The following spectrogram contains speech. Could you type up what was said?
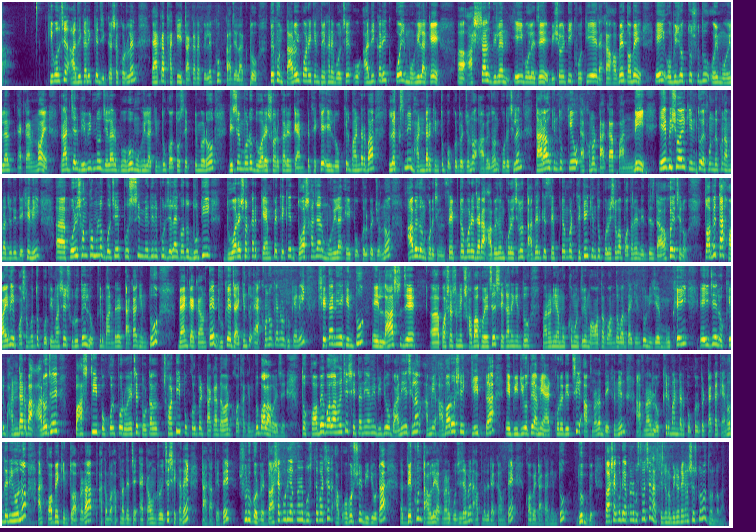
কি বলছে? আধিকারিককে জিজ্ঞাসা করলেন একা থাকি টাকাটা পেলে খুব কাজে লাগতো। দেখুন তারই পরে কিন্তু এখানে বলছে ও আধিকারিক ওই মহিলাকে আশ্বাস দিলেন এই বলে যে বিষয়টি খতিয়ে দেখা হবে। তবে এই অভিযোগ তো শুধু ওই মহিলার একার নয় রাজ্যের বিভিন্ন জেলার বহু মহিলা কিন্তু গত সেপ্টেম্বর ও ডিসেম্বরও দুয়ারে সরকারের ক্যাম্পে থেকে এই লক্ষ্মীর ভাণ্ডার বা লক্ষ্মী ভাণ্ডার কিন্তু প্রকল্পের জন্য আবেদন করেছিলেন। তারাও কিন্তু কেউ এখনও টাকা পাননি। এ বিষয়ে কিন্তু এখন দেখুন আমরা যদি দেখে নিই আহ, পরিসংখ্যামূলক বলছে পশ্চিম মেদিনীপুর জেলায় গত দুটি দুয়ারে সরকার ক্যাম্পে থেকে দশ হাজার মহিলা এই প্রকল্পের জন্য আবেদন করেছিলেন। সেপ্টেম্বরে যারা আবেদন করেছিল, তাদেরকে সেপ্টেম্বর থেকেই কিন্তু পরিষেবা প্রদানের নির্দেশ দেওয়া হয়েছিল। তবে তা হয়নি। প্রসঙ্গত, প্রতি মাসে শুরুতেই লক্ষ্মীর ভাণ্ডারের টাকা কিন্তু ব্যাংক অ্যাকাউন্টে ঢুকে যায়, কিন্তু এখনও কেন ঢুকেনি সেটা নিয়ে কিন্তু এই লাস্ট যে প্রশাসনিক সভা হয়েছে, সেখানে কিন্তু মাননীয় মুখ্যমন্ত্রী মমতা বন্দ্যোপাধ্যায় কিন্তু নিজের মুখেই এই যে লক্ষ্মীর ভাণ্ডার বা আরও যে পাঁচটি প্রকল্প রয়েছে টোটাল ছটি প্রকল্পের টাকা দেওয়ার কথা কিন্তু বলা হয়েছে। তো কবে বলা হয়েছে সেটা নিয়ে আমি ভিডিও বানিয়েছিলাম, আমি আবারও সেই ক্লিপটা এই ভিডিওতে আমি অ্যাড করে দিচ্ছি, আপনারা দেখে নিন আপনার লক্ষ্মীর ভাণ্ডার প্রকল্পের টাকা কেন দেরি হলো আর কবে কিন্তু আপনারা আপনাদের যে অ্যাকাউন্ট রয়েছে সেখানে টাকা পেতে শুরু করবেন। তো আশা করি আপনারা বুঝতে পারছেন অবশ্যই ভিডিওটা দেখুন তাহলে আপনারা বুঝে যাবেন আপনাদের অ্যাকাউন্টে কবে টাকা কিন্তু ঢুকবে। তো আশা করি আপনারা বুঝতে পারছেন, আজকের জন্য ভিডিওটা এখানে শেষ করব, ধন্যবাদ।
